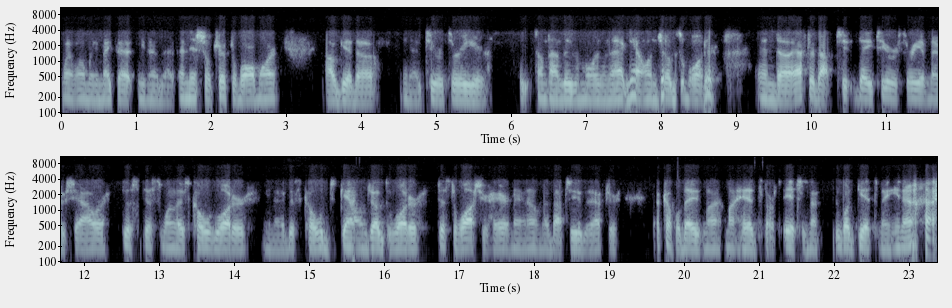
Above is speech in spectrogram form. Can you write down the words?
when when we make that you know that initial trip to Walmart, I'll get uh, you know two or three or sometimes even more than that gallon jugs of water. And uh, after about two, day two or three of no shower, just just one of those cold water, you know, just cold gallon jugs of water just to wash your hair, man. I don't know about you, but after a couple of days my my head starts itching. That's what gets me you know? I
